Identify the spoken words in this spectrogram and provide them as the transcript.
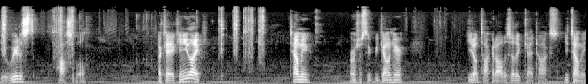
the weirdest possible. Okay, can you like tell me where I'm supposed to be going here? You don't talk at all. This other guy talks. You tell me.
